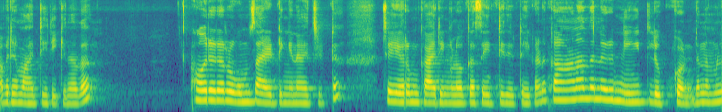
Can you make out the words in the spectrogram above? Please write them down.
അവർ മാറ്റിയിരിക്കുന്നത്. ഓരോരോ റൂംസ് ആയിട്ട് ഇങ്ങനെ വെച്ചിട്ട് ചെയറും കാര്യങ്ങളൊക്കെ സെറ്റ് ചെയ്തിട്ടേക്കാണ്. കാണാൻ തന്നെ ഒരു നീറ്റ് ലുക്കുണ്ട്. നമ്മൾ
